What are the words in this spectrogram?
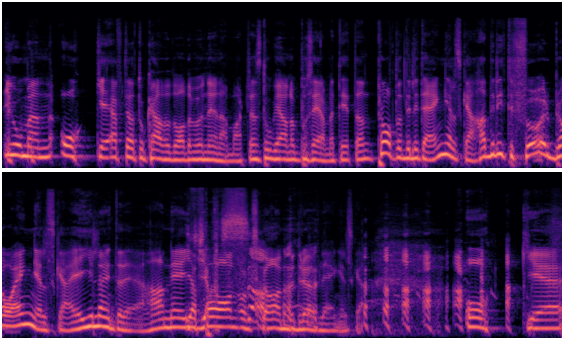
Jo, men och efter att Okada då hade vunnit den här matchen stod han och poserade med titeln. Pratade lite engelska. Hade lite för bra engelska. Jag gillar inte det. Han är japan Jaså? och ska ha en bedrövlig engelska. Och eh,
